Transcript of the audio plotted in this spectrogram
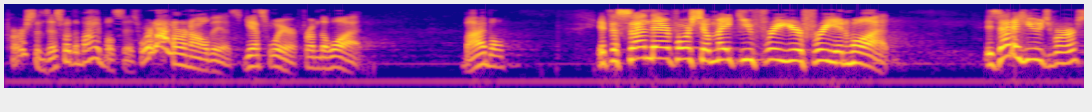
Persons. That's what the Bible says. Where'd I learn all this? Guess where? From the what? Bible. If the Son therefore shall make you free, you're free in what? Is that a huge verse?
